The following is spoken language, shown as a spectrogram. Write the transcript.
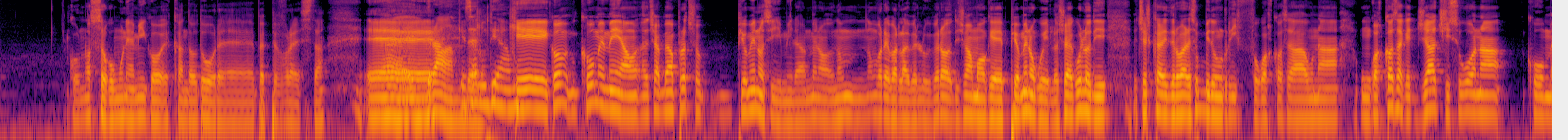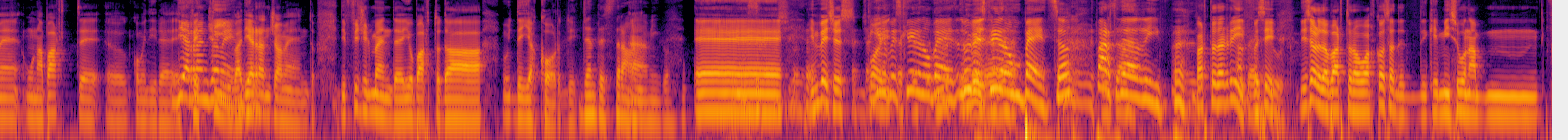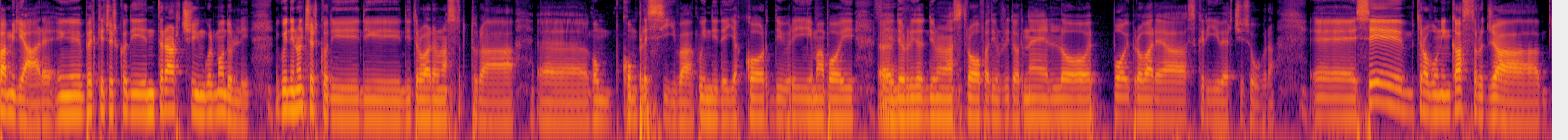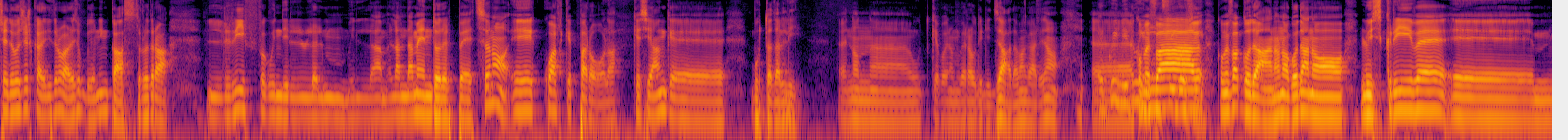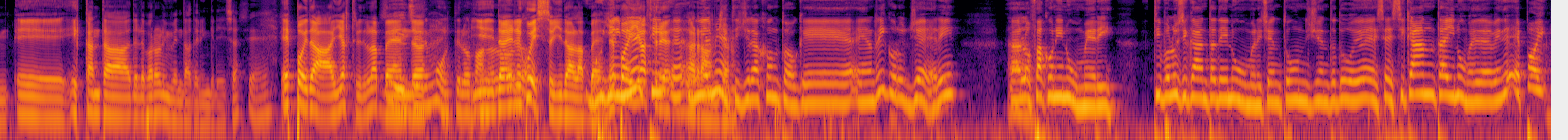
con un nostro comune amico e cantautore Peppe Foresta. Eh, il grande. Che salutiamo. Che com- come me ha cioè abbiamo un approccio più o meno simile, almeno non, non vorrei parlare per lui, però diciamo che è più o meno quello, cioè quello di cercare di trovare subito un riff, qualcosa, una, un qualcosa che già ci suona come una parte, eh, come dire, Di effettiva, arrangiamento. di arrangiamento. Difficilmente io parto da degli accordi. Gente strana, Eh. amico. E invece s- Cioè, poi io per scrivere un pezzo, lui per Invece- scrivere un pezzo parte Esatto. dal riff. Parto dal riff, Vabbè, sì. giusto. Di solito parto da qualcosa de- de- che mi suona mh, familiare, eh, perché cerco di entrarci in quel modo lì. E quindi non cerco di, di- di trovare una struttura eh, com- complessiva, quindi degli accordi prima, poi eh, Sì. di, un rit- di una strofa, di un ritornello e poi provare a scriverci sopra. Eh, se trovo un incastro già, cioè devo cercare di trovare subito un incastro tra il riff, quindi il- il- l'andamento del pezzo, no? E qualche parola che sia anche buttata lì. Eh, non, eh, che poi non verrà utilizzata magari, no? E Eh, come, fa, come fa Godano, no? Godano lui scrive e, e- e canta delle parole inventate in inglese Sì. e poi dà agli altri della Sì, band ci- molti lo fanno, gli lo- dà- lo- questo gli dà alla band e poi gli Guglielminetti, altri eh, arrangiano. Guglielminetti ci raccontò che Enrico Ruggeri eh, Ah. lo fa con i numeri. Tipo lui si canta dei numeri, 111, 102, eh, se si canta i numeri e poi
